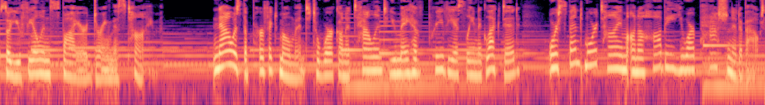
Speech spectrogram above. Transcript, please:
so you feel inspired during this time. Now is the perfect moment to work on a talent you may have previously neglected or spend more time on a hobby you are passionate about.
